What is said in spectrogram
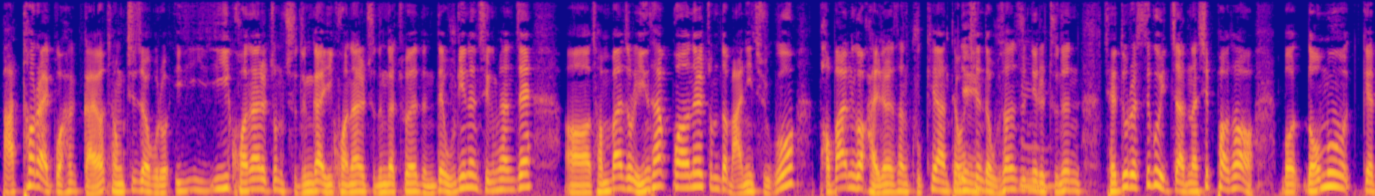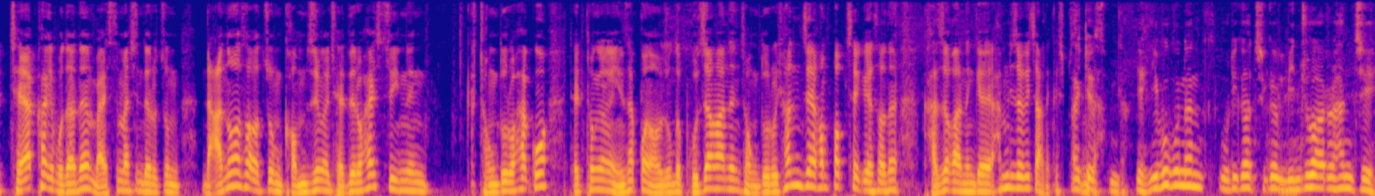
바터라고 할까요? 정치적으로 이, 이 권한을 좀 주든가 이 권한을 주든가 줘야 되는데 우리는 지금 현재 어 전반적으로 인사권을 좀 더 많이 주고 법안과 관련해서는 국회한테 훨씬 네. 더 우선순위를 음. 두는 제도를 쓰고 있지 않나 싶어서 뭐 너무 이렇게 제약하기보다는 말씀하신 대로 좀 나눠서 좀 검증을 제대로 할 수 있는 그 정도로 하고 대통령의 인사권 어느 정도 보장하는 정도로 현재 헌법 체계에서는 가져가는 게 합리적이지 않을까 싶습니다. 알겠습니다. 예, 이 부분은 우리가 지금 네. 민주화를 한지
